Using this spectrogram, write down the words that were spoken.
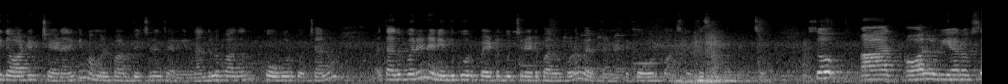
ఇది ఆడిట్ చేయడానికి మమ్మల్ని పంపించడం జరిగింది. అందులో భాగంగా కోవూరుకు వచ్చాను తదుపరి నేను ఇందుకూరుపేట బుచ్చిరెడ్డిపాలెం కూడా వెళ్తానండి కోవిడ్ కాన్స్టిట్యూన్సీ సంబంధించి. సో ఆల్ విఆర్ఓస్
